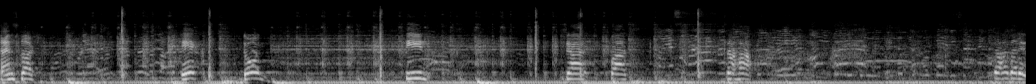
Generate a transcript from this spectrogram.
टाइम स्टार्ट एक दोन तीन चार पाच सहा. सहा झाले.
